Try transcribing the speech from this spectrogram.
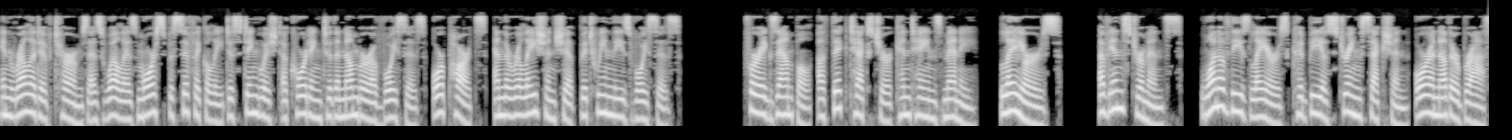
in relative terms as well as more specifically distinguished according to the number of voices, or parts, and the relationship between these voices. For example, a thick texture contains many layers of instruments. One of these layers could be a string section, or another brass.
